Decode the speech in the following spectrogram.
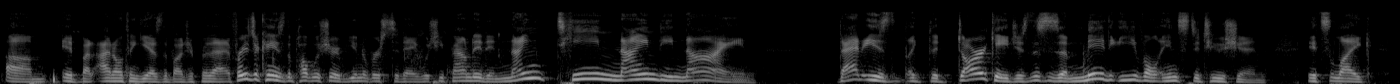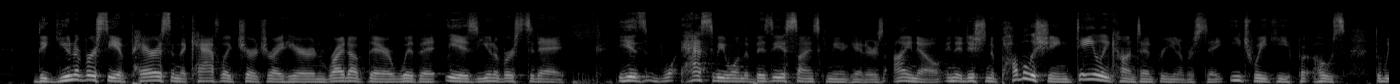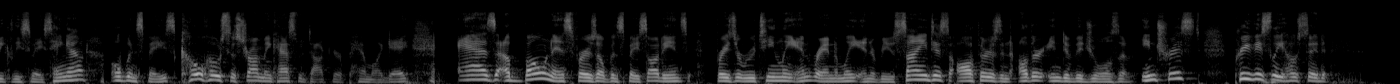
Um, it, but I don't think he has the budget for that. Fraser Cain is the publisher of Universe Today, which he founded in 1999. That is like the dark ages. This is a medieval institution. It's like the University of Paris and the Catholic Church right here, and right up there with it is Universe Today. He is, has to be one of the busiest science communicators I know. In addition to publishing daily content for Universe Today, each week he hosts the weekly Space Hangout, Open Space, co hosts Astronomy Cast with Dr. Pamela Gay. As a bonus for his Open Space audience, Fraser routinely and randomly interviews scientists, authors, and other individuals of interest. Previously hosted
